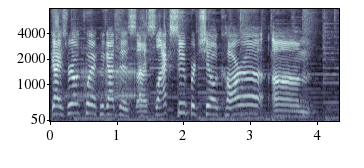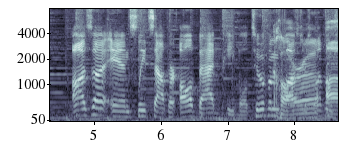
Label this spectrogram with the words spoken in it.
guys, real quick, we got this uh, Slack Super Chill, Kara, um, Ozza, and Sleet South are all bad people. Two of them imposters, one Kara, of them Ozza,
